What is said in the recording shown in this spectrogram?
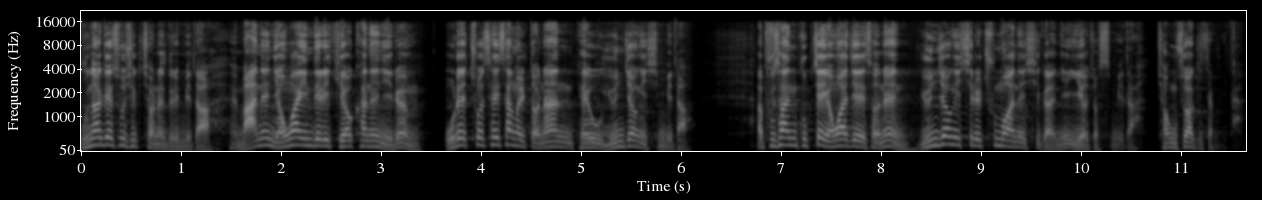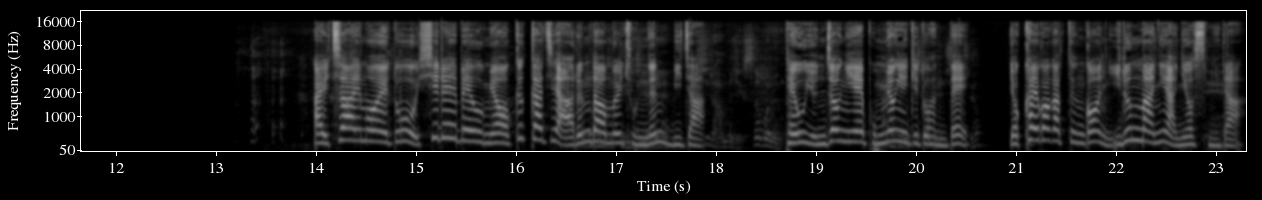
문학의 소식 전해드립니다. 많은 영화인들이 기억하는 이름, 올해 초 세상을 떠난 배우 윤정희 씨입니다. 부산 국제영화제에서는 윤정희 씨를 추모하는 시간이 이어졌습니다. 정수아 기자입니다. 알츠하이머에도 시를 배우며 끝까지 아름다움을 좇는 미자. 배우 윤정희의 본명이기도 한데 역할과 같은 건 이름만이 아니었습니다.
